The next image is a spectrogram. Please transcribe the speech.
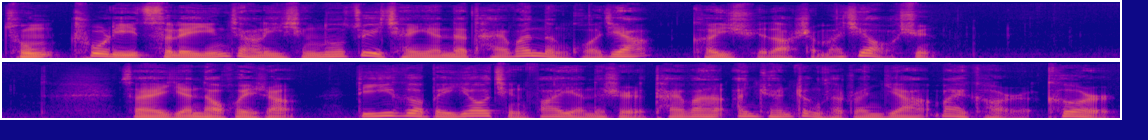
从处理此类影响力行动最前沿的台湾等国家可以学到什么教训？在研讨会上。第一个被邀请发言的是台湾安全政策专家迈克尔·科尔，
